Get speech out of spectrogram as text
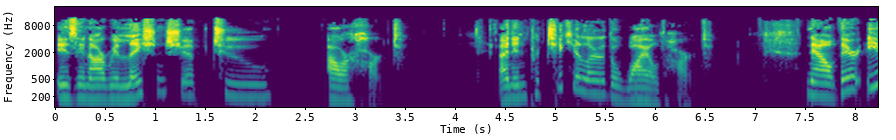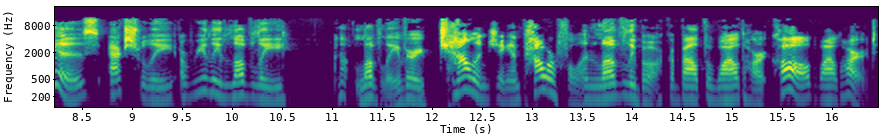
is in our relationship to our heart, and in particular, the wild heart. Now, there is actually a really lovely, not lovely, a very challenging and powerful and lovely book about the wild heart called Wild Heart.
